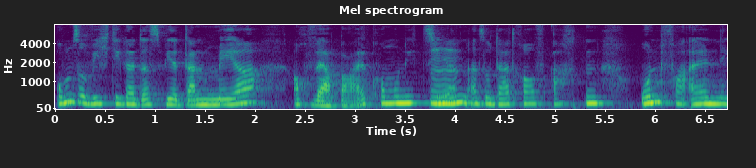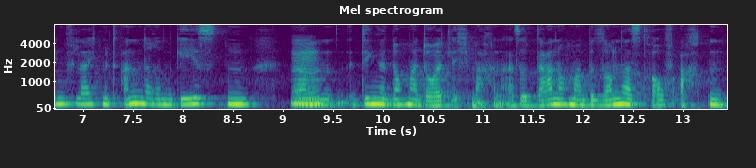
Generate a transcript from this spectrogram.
umso wichtiger, dass wir dann mehr auch verbal kommunizieren, mhm. also darauf achten und vor allen Dingen vielleicht mit anderen Gesten ähm, mhm. Dinge nochmal deutlich machen. Also da nochmal besonders drauf achten,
